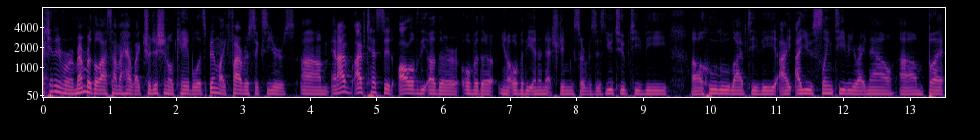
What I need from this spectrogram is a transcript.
I can't even remember the last time I had like traditional cable. It's been like five or six years. Um, and I've I've tested all of the other over the you know over the internet streaming services, YouTube TV, uh, Hulu Live TV. I, I use Sling TV right now, um, but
